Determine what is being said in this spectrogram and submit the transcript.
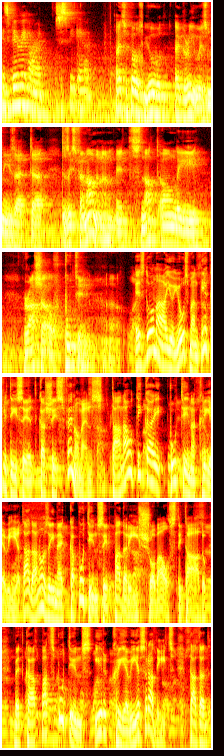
it's very hard to speak out. I suppose you would agree with me that uh, this phenomenon it's not only Russia of Putin. Uh, Es domāju, jūs man piekritīsiet, ka šis fenomens tā nav tikai Putina Krievija, tādā nozīmē, ka Putins ir padarījis šo valsti tādu, bet ka pats Putins ir Krievijas radīts. Tātad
